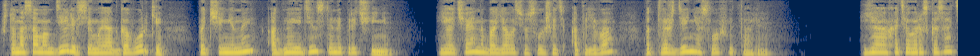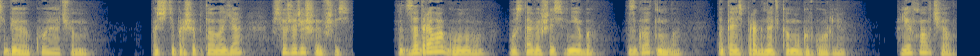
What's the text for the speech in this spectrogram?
что на самом деле все мои отговорки подчинены одной единственной причине. Я отчаянно боялась услышать от Льва подтверждение слов Виталия. «Я хотела рассказать тебе кое о чем», — почти прошептала я, все же решившись. Задрала голову, уставившись в небо, сглотнула пытаясь прогнать комок в горле. Лев молчал,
